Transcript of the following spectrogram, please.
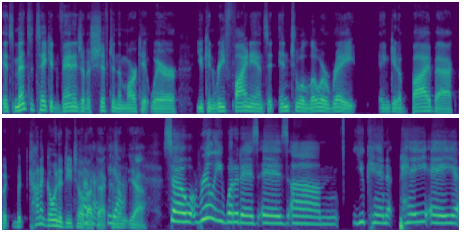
it's meant to take advantage of a shift in the market where you can refinance it into a lower rate and get a buyback but but kind of go into detail about okay, that yeah. I'm, yeah so really what it is is um you can pay a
